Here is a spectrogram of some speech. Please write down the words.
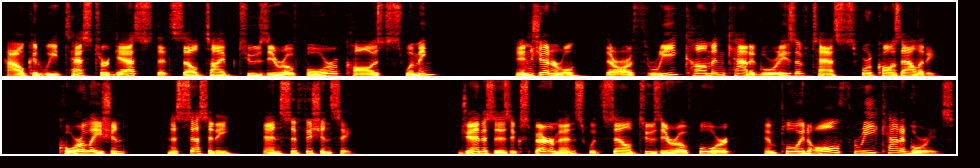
How could we test her guess that cell type 204 caused swimming? In general, there are three common categories of tests for causality correlation, necessity, and sufficiency. Janice's experiments with cell 204 employed all three categories.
